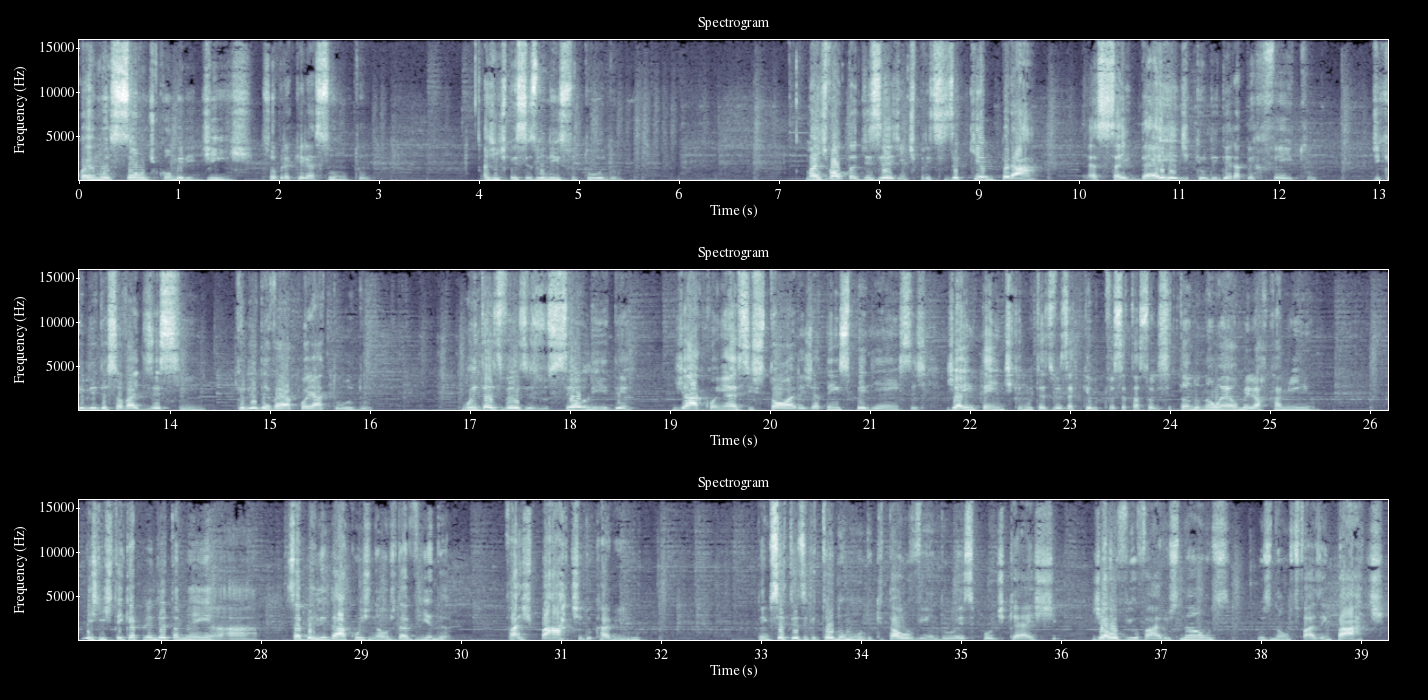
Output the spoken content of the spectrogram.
com a emoção de como ele diz sobre aquele assunto. A gente precisa unir isso tudo. Mas volto a dizer, a gente precisa quebrar essa ideia de que o líder é perfeito, de que o líder só vai dizer sim, que o líder vai apoiar tudo. Muitas vezes o seu líder já conhece histórias, já tem experiências, já entende que muitas vezes aquilo que você está solicitando não é o melhor caminho. E a gente tem que aprender também a, saber lidar com os nãos da vida. Faz parte do caminho. Tenho certeza que todo mundo que está ouvindo esse podcast já ouviu vários nãos. Os nãos fazem parte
